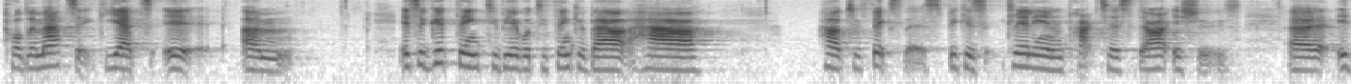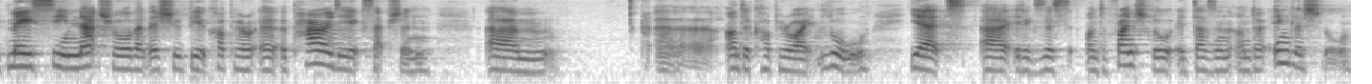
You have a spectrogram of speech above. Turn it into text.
problematic, yet it, um, it's a good thing to be able to think about how, how to fix this, because clearly in practice there are issues. Uh, it may seem natural that there should be a, copy, a, parody exception um, uh, under copyright law, yet uh, it exists under French law, it doesn't under English law.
